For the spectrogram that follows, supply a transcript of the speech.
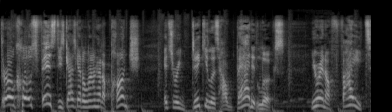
Throw a closed fist. These guys got to learn how to punch. It's ridiculous how bad it looks. You're in a fight.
